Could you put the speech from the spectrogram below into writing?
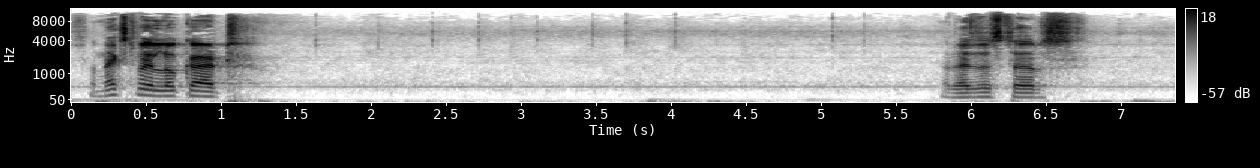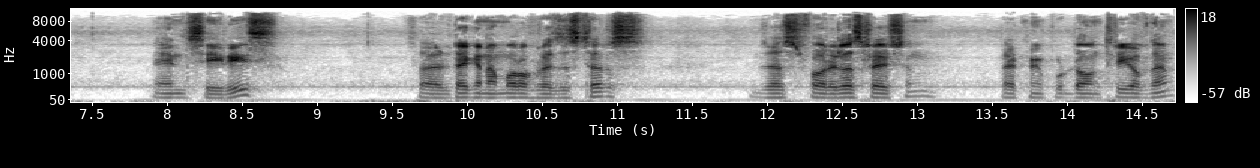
So, next we will look at resistors in series. So, I will take a number of resistors just for illustration. Let me put down three of them.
